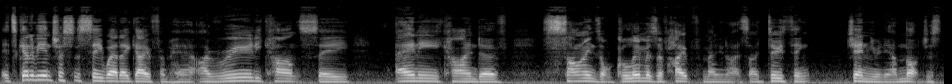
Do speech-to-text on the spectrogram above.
it's going to be interesting to see where they go from here. I really can't see any kind of signs or glimmers of hope for Man United. So I do think, genuinely, I'm not just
